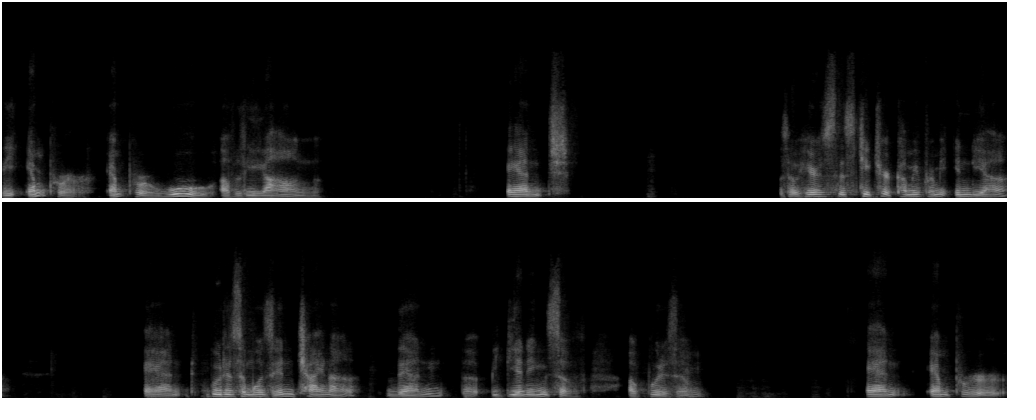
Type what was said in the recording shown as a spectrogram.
the emperor, Emperor Wu of Liang. And so here's this teacher coming from India and Buddhism was in China then, the beginnings of, of Buddhism. And Emperor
